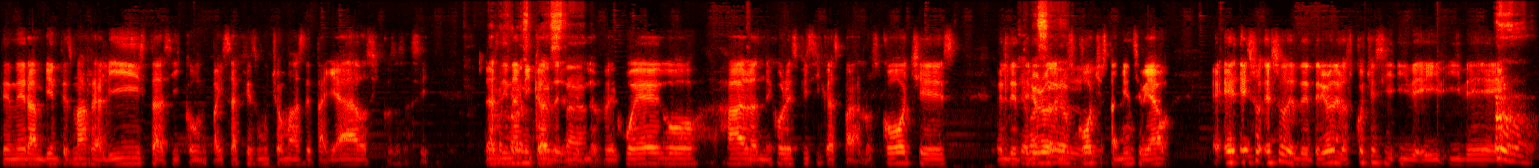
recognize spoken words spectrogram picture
tener ambientes más realistas y con paisajes mucho más detallados y cosas así. Las dinámicas del juego, las mejores físicas para los coches, el deterioro de los coches también se veía. E, e, eso, eso del deterioro de los coches y, de,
